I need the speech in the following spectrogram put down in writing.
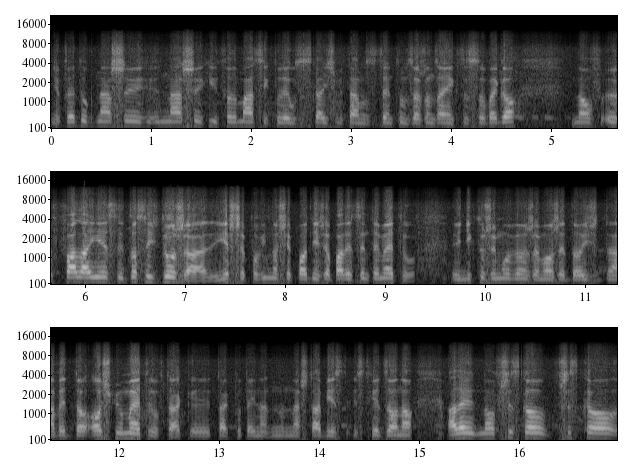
Według naszych, naszych informacji, które uzyskaliśmy tam z Centrum Zarządzania Kryzysowego, no, fala jest dosyć duża, jeszcze powinno się podnieść o parę centymetrów. Niektórzy mówią, że może dojść nawet do 8 metrów, tak, tak tutaj na, na sztabie stwierdzono, ale no wszystko, wszystko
